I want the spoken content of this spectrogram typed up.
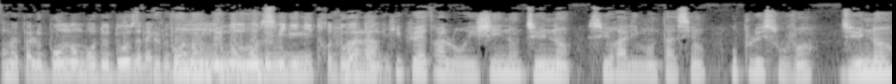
On met pas le bon nombre de doses avec le, bon, nombre, de, nombre de millilitres d'eau voilà, attendu. Qui peut être à l'origine d'une suralimentation ou plus souvent d'une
